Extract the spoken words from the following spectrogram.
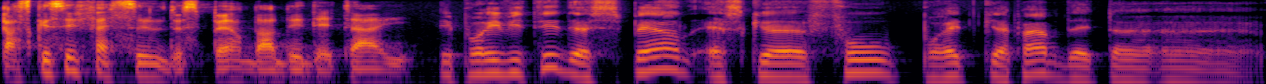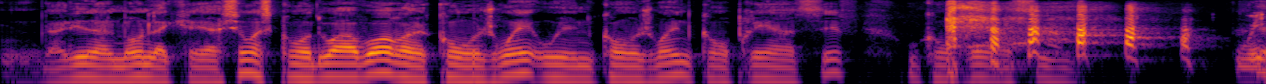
Parce que c'est facile de se perdre dans des détails. Et pour éviter de se perdre, est-ce qu'il faut, pour être capable d'être d'aller dans le monde de la création, est-ce qu'on doit avoir un conjoint ou une conjointe compréhensif ou compréhensive? Oui.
